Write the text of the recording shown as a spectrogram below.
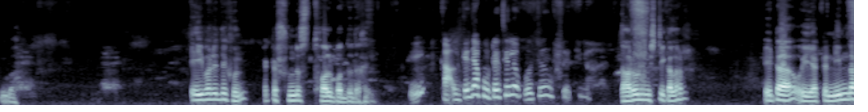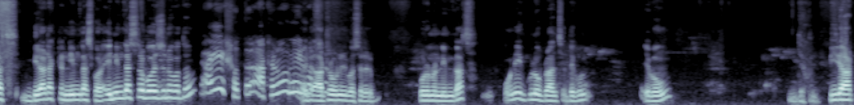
বাহ। এইবারে দেখুন একটা সুন্দর স্থল পদ্ম দেখাই। কালকে যা ফুটেছিল প্রচুর ফুটেছিল। দারুণ মিষ্টি কালার। এটা ওই একটা নিম গাছ বিরাট একটা নিম গাছ করা। এই নিম গাছটার বয়স জন্য কত? এই আঠেরো এটা বছর। আঠারো উনিশ বছরের পুরনো নিম গাছ। অনেকগুলো ব্রাঞ্চ দেখুন। এবং দেখুন বিরাট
